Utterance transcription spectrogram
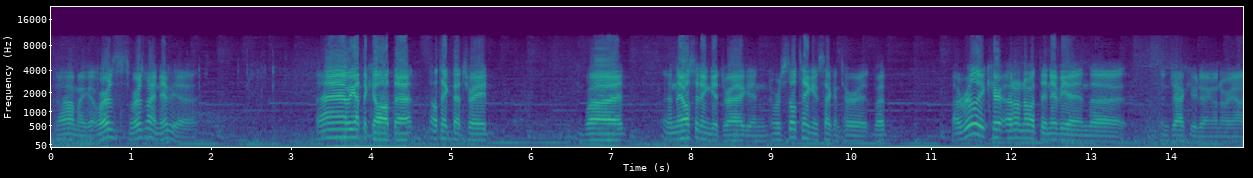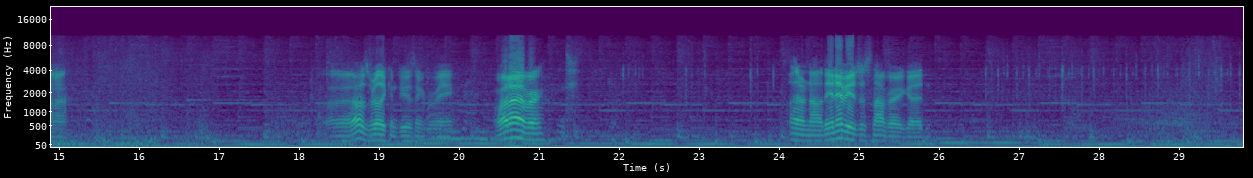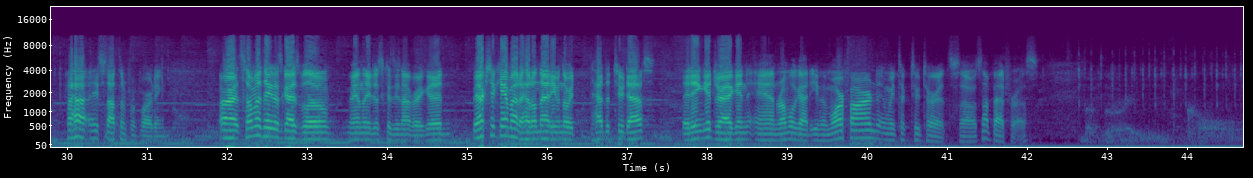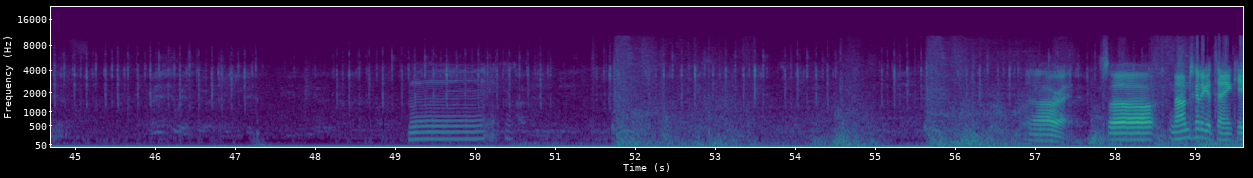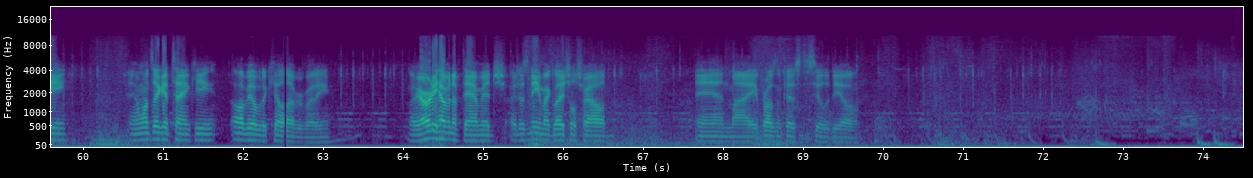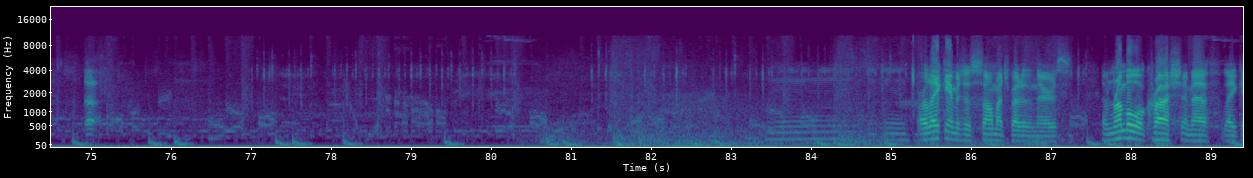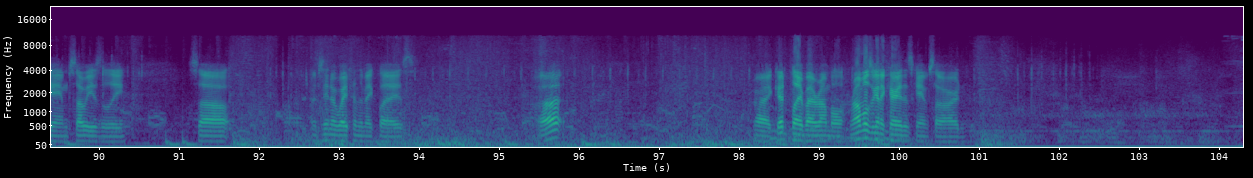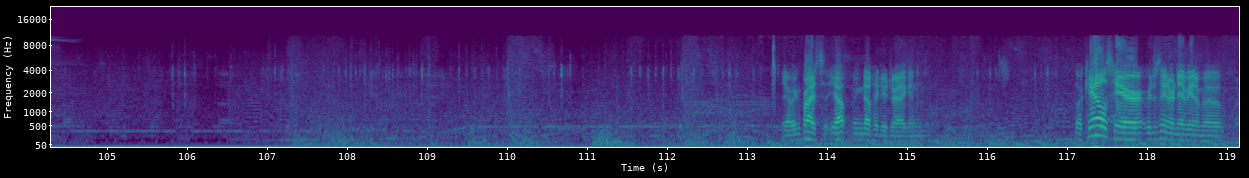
Oh my god, where's where's my Nivea? Eh, we got the kill out that. I'll take that trade. But and they also didn't get dragon. We're still taking second turret, but I really care I don't know what the Nivea and the and Jackie are doing on Orianna. Uh, that was really confusing for me. Whatever. I don't know. The Anivia is just not very good. Haha, he stopped him from porting. Alright, so I'm gonna take this guy's blue, mainly just because he's not very good. We actually came out ahead on that even though we had the two deaths. They didn't get dragon, and Rumble got even more farmed, and we took two turrets, so it's not bad for us. Mm. Alright, so now I'm just gonna get tanky, and once I get tanky, I'll be able to kill everybody. I already have enough damage, I just need my Glacial Shroud and my Frozen Fist to seal the deal. Uh. Our late game is just so much better than theirs. And Rumble will crush MF late game so easily. So, I just need to wait for them to make plays. Uh. Alright, good play by Rumble. Rumble's gonna carry this game so hard. Yeah, we can probably, yep, we can definitely do Dragon. So Kayle's here, we just need our Nivea to move.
